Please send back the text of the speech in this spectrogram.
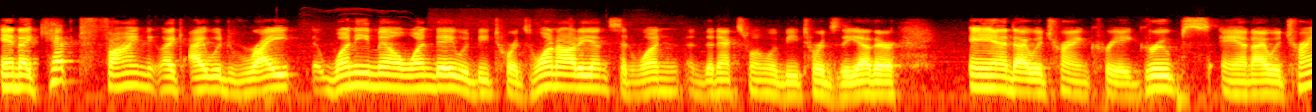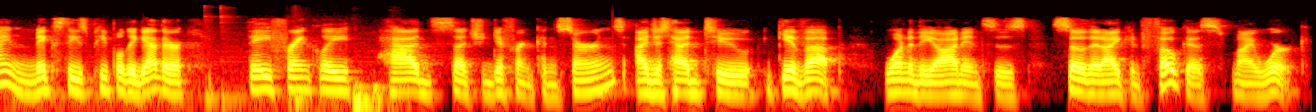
And I kept finding, like, I would write one email one day would be towards one audience, and one the next one would be towards the other and I would try and create groups and I would try and mix these people together. They frankly had such different concerns. I just had to give up one of the audiences so that I could focus my work.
